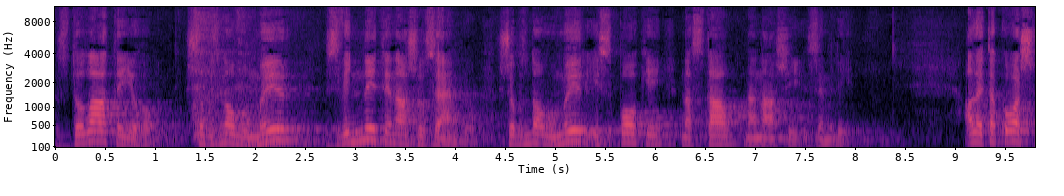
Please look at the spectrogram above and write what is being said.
здолати його, щоб знову мир звільнити нашу землю, щоб знову мир і спокій настав на нашій землі. Але також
